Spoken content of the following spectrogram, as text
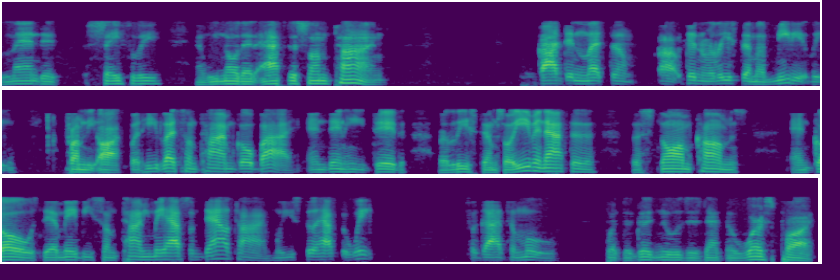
landed safely, and we know that after some time, God didn't let them, uh, didn't release them immediately from the ark, but he let some time go by, and then he did release them. So even after the storm comes and goes, there may be some time. You may have some downtime where you still have to wait for God to move. But the good news is that the worst part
